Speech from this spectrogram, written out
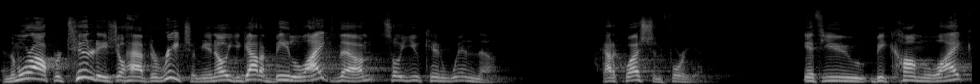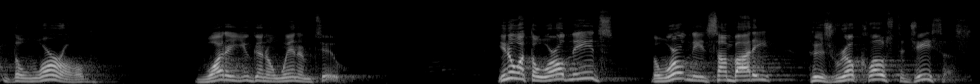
And the more opportunities you'll have to reach them. You know, you got to be like them so you can win them. I got a question for you. If you become like the world, what are you going to win them to? You know what the world needs? The world needs somebody who's real close to Jesus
